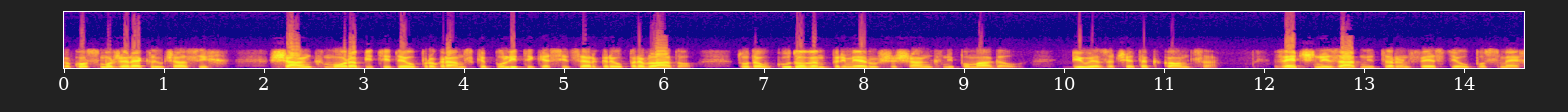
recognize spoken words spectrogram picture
Kako smo že rekli včasih, šank mora biti del programske politike, sicer gre v prevlado. Toda v kudovem primeru še šank ni pomagal. Bil je začetek konca. Večni zadnji Trnfest je v posmeh.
